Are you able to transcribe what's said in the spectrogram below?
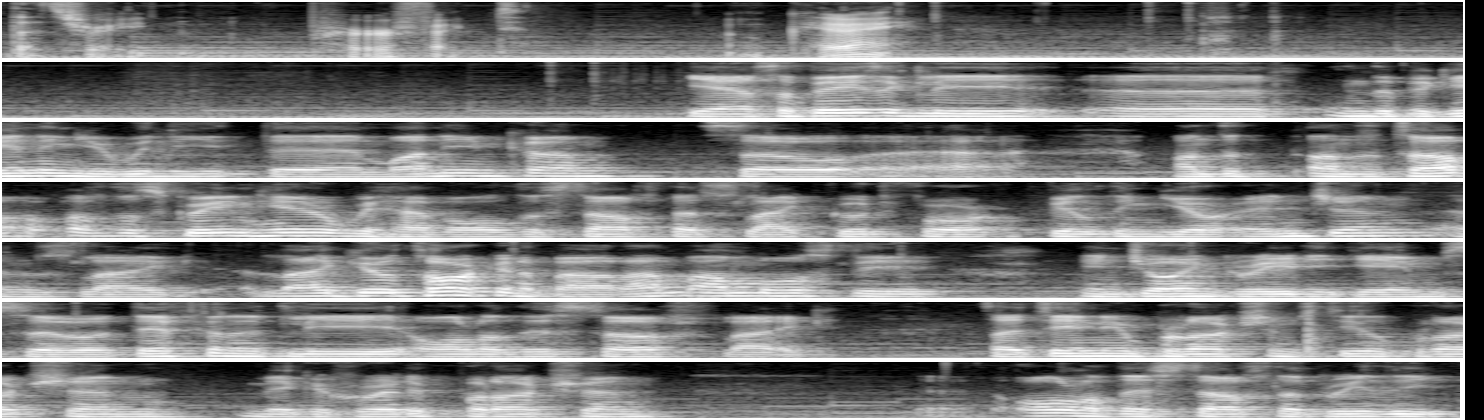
That's right. Perfect. Okay. Yeah, so basically, uh, in the beginning, you will need the money income. So uh, on the on the top of the screen here, we have all the stuff that's like good for building your engine, and it's like like you're talking about. I'm I'm mostly enjoying greedy games, so definitely all of this stuff like titanium production, steel production, mega credit production, uh, all of this stuff that really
